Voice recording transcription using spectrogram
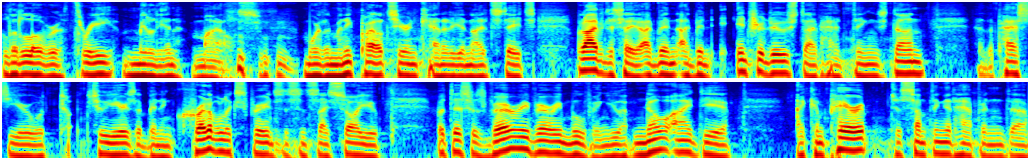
a little over 3 million miles, more than many pilots here in Canada, United States. But I have to say, I've been, I've been introduced, I've had things done. Uh, the past year, two years, have been incredible experiences since I saw you. But this was very, very moving. You have no idea. I compare it to something that happened. Uh,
